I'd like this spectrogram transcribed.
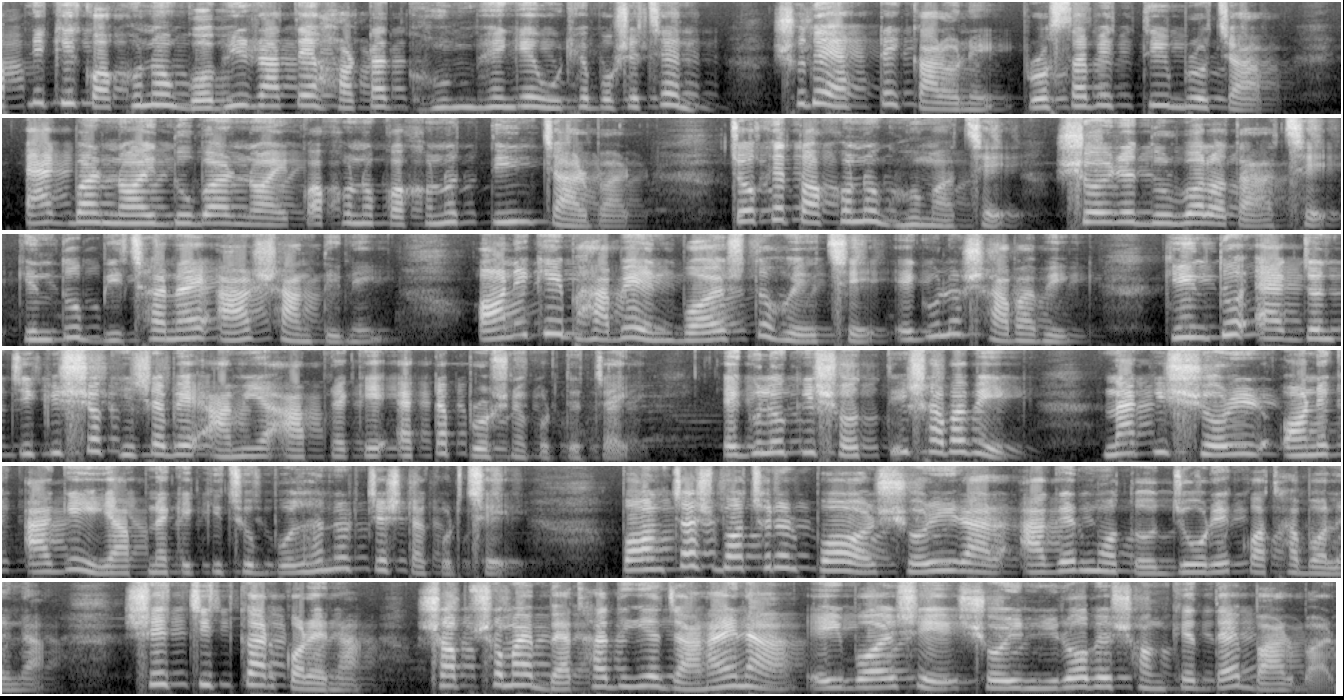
আপনি কি কখনো গভীর রাতে হঠাৎ ঘুম ভেঙে উঠে বসেছেন? শুধু একটাই কারণে, প্রস্রাবের তীব্র চাপ। একবার নয়, দুবার নয়, কখনো কখনো তিন, চারবার। চোখে তখনও ঘুম আছে, শরীরে দুর্বলতা আছে, কিন্তু বিছানায় আর শান্তি নেই। অনেকেই ভাবেন বয়স তো হয়েছে, এগুলো স্বাভাবিক। কিন্তু একজন চিকিৎসক হিসেবে আমি আপনাকে একটা প্রশ্ন করতে চাই। এগুলো কি সত্যি স্বাভাবিক? নাকি শরীর অনেক আগেই আপনাকে কিছু বোঝানোর চেষ্টা করছে? পঞ্চাশ বছরের পর শরীর আর আগের মতো জোরে কথা বলে না। সে চিৎকার করে না। সব সময় ব্যথা দিয়ে জানায় না, এই বয়সে শরীর নীরবে সংকেত দেয় বারবার।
